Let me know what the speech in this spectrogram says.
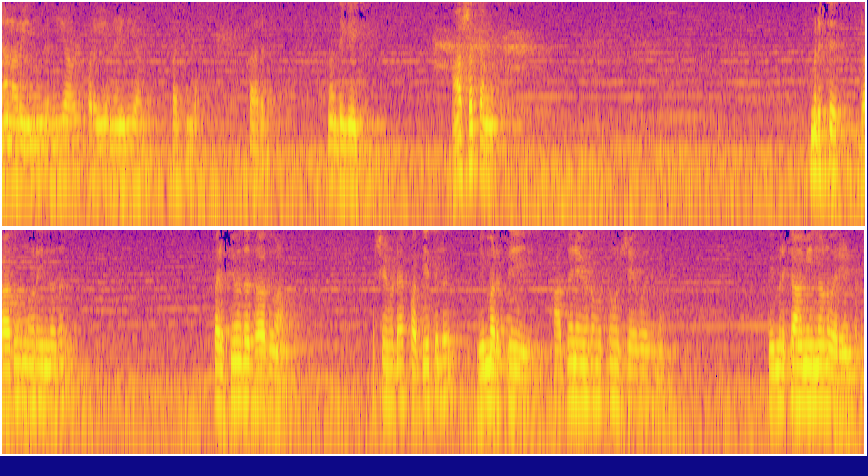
ഞാൻ അറിയുന്നു എന്നിയാൾ പറയുകയാണ് എഴുതിയാണ് ഭാഷികാരൻ നന്ദികേശൻ. ആഷത്തങ്ങ്. മൃശ് ധാതു എന്ന് പറയുന്നത് പരസ്യോദ ധാതുവാണ്. പക്ഷെ ഇവിടെ പദ്യത്തിൽ വിമർശി ആത്മനേകത ഉത്തമക്ഷേപമാണ് വിമർശാമി എന്നാണ് വരേണ്ടത്.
